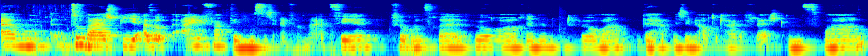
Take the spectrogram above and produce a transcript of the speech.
ähm, zum Beispiel, also ein Fakt, den muss ich einfach mal erzählen für unsere Hörerinnen und Hörer, der hat mich nämlich auch total geflasht. Und zwar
